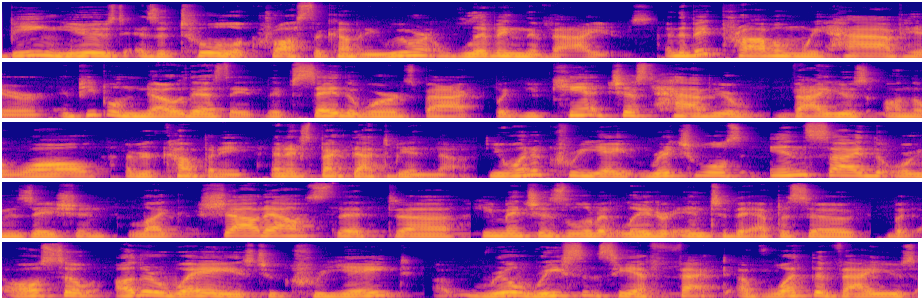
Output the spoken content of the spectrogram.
being used as a tool across the company. We weren't living the values. And the big problem we have here, and people know this, they, they say the words back, but you can't just have your values on the wall of your company and expect that to be enough. You want to create rituals inside the organization, like shout outs that uh, he mentions a little bit later into the episode, but also other ways to create a real recency effect of what the values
